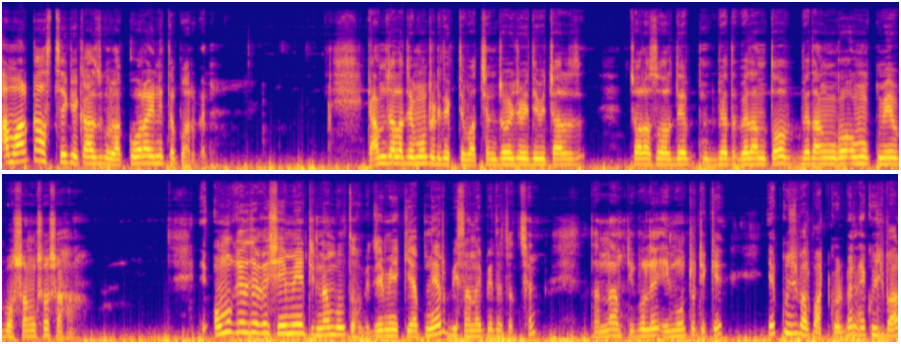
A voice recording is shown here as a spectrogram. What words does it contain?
আমার কাছ থেকে কাজগুলো করাই নিতে পারবেন। কামজালা যে মন্ত্রটি দেখতে পাচ্ছেন। জয় জয় দেবী চার চরাচর দেব বেদান্ত বেদাঙ্গ অমুক মেয়ে বসাংশ সাহা। অমুকের জায়গায় সেই মেয়েটির নাম বলতে হবে। যে মেয়েকে আপনি আর বিছানায় পেতে চাচ্ছেন? তার নামটি বলে এই মন্ত্রটিকে একুশ বার পাঠ করবেন, একুশ বার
